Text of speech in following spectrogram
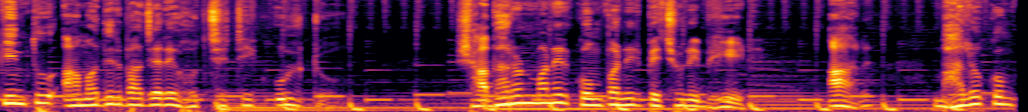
কিন্তু আমাদের বাজারে হচ্ছে ঠিক উল্টো। সাধারণ মানের কোম্পানির পেছনে ভিড়, আর ভালো কোম্পানি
